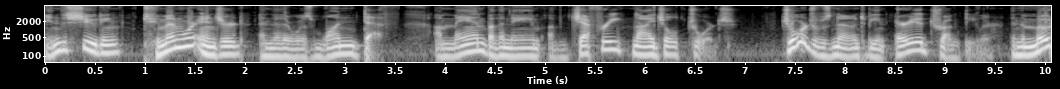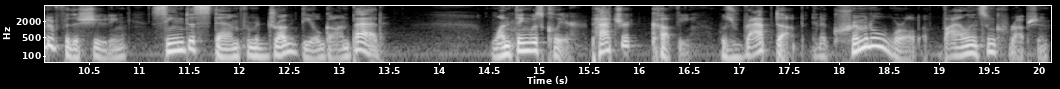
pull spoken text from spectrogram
In the shooting, two men were injured, and there was one death a man by the name of Jeffrey Nigel George. George was known to be an area drug dealer, and the motive for the shooting seemed to stem from a drug deal gone bad. One thing was clear Patrick Cuffey was wrapped up in a criminal world of violence and corruption,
